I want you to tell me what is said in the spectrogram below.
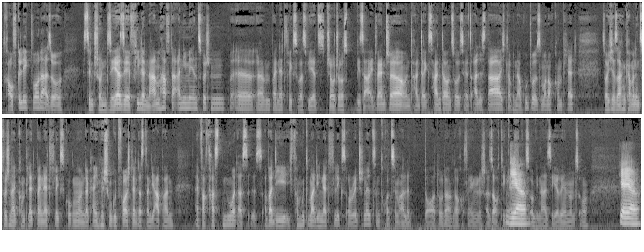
draufgelegt wurde. Also es sind schon sehr, sehr viele namhafte Anime inzwischen äh, ähm, bei Netflix, sowas wie jetzt JoJo's Bizarre Adventure und Hunter x Hunter und so ist ja jetzt alles da. Ich glaube, Naruto ist immer noch komplett. Solche Sachen kann man inzwischen halt komplett bei Netflix gucken und da kann ich mir schon gut vorstellen, dass dann Japan einfach fast nur das ist. Aber die, ich vermute mal, die Netflix Originals sind trotzdem alle dort, oder? Und auch auf Englisch, also auch die Netflix Originalserien und so. Ja, ja.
